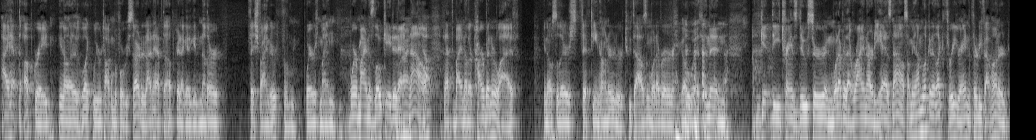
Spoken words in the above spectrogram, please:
I have to upgrade. You know, like we were talking before we started, I'd have to upgrade. I got to get another fish finder from where's mine where mine is located at Right, now. yeah. I'd have to buy another carbon or live. You know, so there's fifteen hundred or two thousand, whatever I go with, and then get the transducer and whatever that Ryan already has now. So I mean, I'm looking at like three grand five hundred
